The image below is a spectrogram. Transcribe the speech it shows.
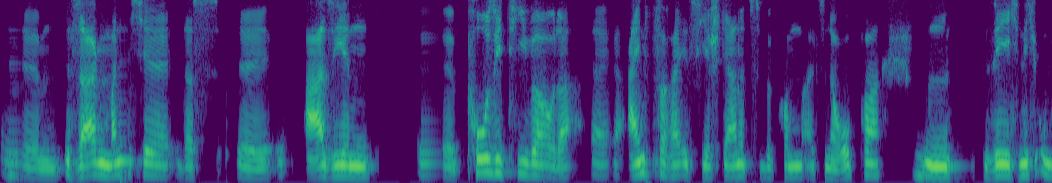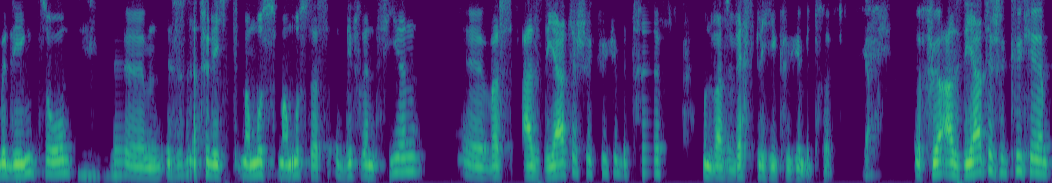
Ähm, sagen manche, dass äh, Asien äh, positiver oder äh, einfacher ist, hier Sterne zu bekommen als in Europa. Mhm. Sehe ich nicht unbedingt so. Ähm, es ist natürlich, man muss, man muss das differenzieren, äh, was asiatische Küche betrifft und was westliche Küche betrifft. Ja. Für asiatische Küche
